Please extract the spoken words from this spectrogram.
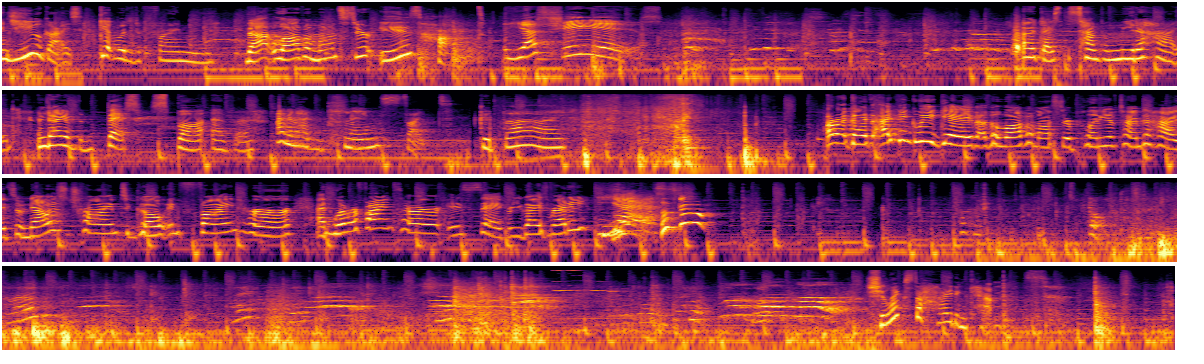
And you guys, get ready to find me. That lava monster is hot. Yes, she is. Alright guys, it's time for me to hide. And I have the best spot ever. I'm gonna hide in plain sight. Goodbye. All right, guys, I think we gave the lava monster plenty of time to hide. So now it's time to go and find her. And whoever finds her is safe. Are you guys ready? Yes! Let's go. go She likes to hide in cabinets.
